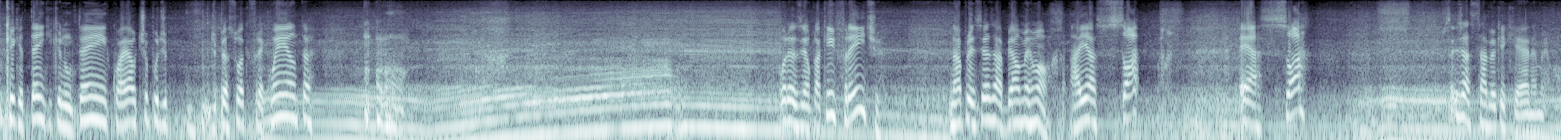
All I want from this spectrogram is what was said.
O que, que tem, o que, que não tem, qual é o tipo de, de pessoa que frequenta. Por exemplo, aqui em frente na Princesa Isabel, meu irmão. Aí é só. É só. Vocês já sabem o que, que é, né, meu irmão?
